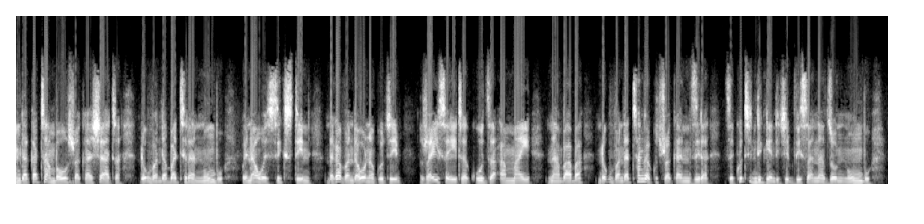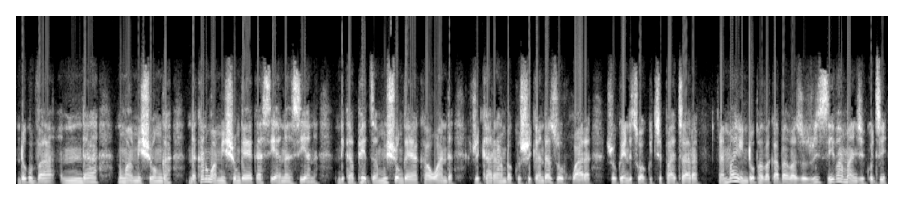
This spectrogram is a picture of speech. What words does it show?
ndakatambawo zvakashata ndokubva ndabatira nhumbu when i was 16 ndakabva ndaona kuti zvaisaita kuudza amai nababa ndokubva ndatanga kutsvaka nzira dzekuti ndinge ndichibvisa nadzo nhumbu. Ndokubva ndanwa mishonga ndakanwa mishonga yakasiyana siyana ndikapedza mishonga yakawanda zvikaramba kusvika ndazorwara zvokuendeswa kuchipatara. Amai ndopavakabva vazozviziva manje kuti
